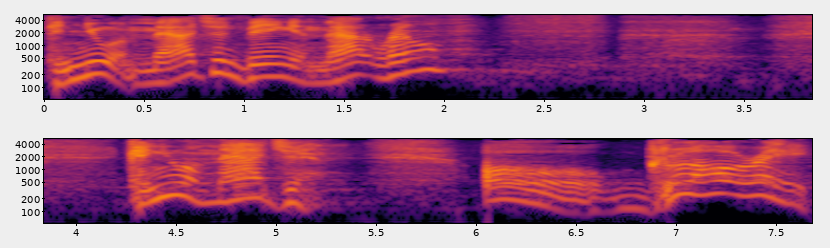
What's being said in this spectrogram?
Can you imagine being in that realm? Can you imagine? Oh, glory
